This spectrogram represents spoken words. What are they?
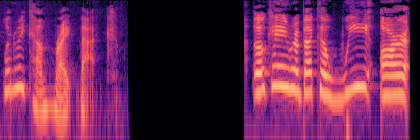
when we come right back. Okay, Rebekah, we are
